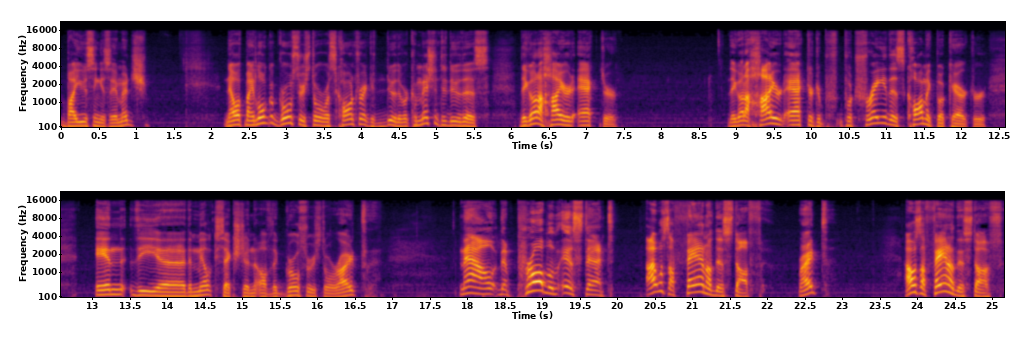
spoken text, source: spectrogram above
by using his image. Now, what my local grocery store was contracted to do, they were commissioned to do this. They got a hired actor. They got a hired actor to portray this comic book character in the uh, the milk section of the grocery store, right? Now, the problem is that I was a fan of this stuff, right? I was a fan of this stuff,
